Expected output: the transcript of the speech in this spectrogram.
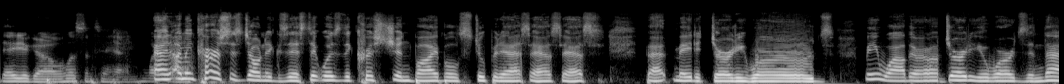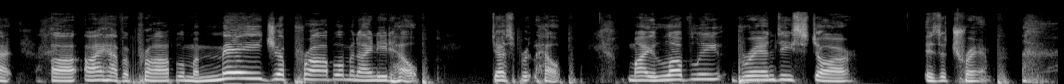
There you go. Listen to him. Watch And I mean, curses don't exist. It was the Christian Bible, stupid ass ass ass, that made it dirty words. Meanwhile, there are dirtier words than that. Uh, I have a problem, a major problem, and I need help, desperate help. My lovely Brandy Star is a tramp.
